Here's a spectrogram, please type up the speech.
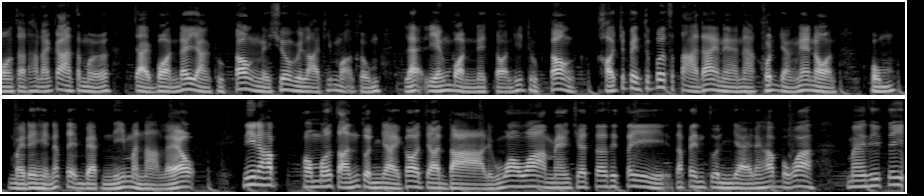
มองสถานการณ์เสมอ จ่ายบอลได้อย่างถูกต้องในช่วงเวลาที่เหมาะสม และเลี้ยงบอลในตอนที่ถูกต้อง เขาจะเป็นซูเปอร์สตาร์ได้ในอนาคตอย่างแน่นอน ผมไม่ได้เห็นนักเตะแบบนี้มานานแล้ว นี่นะครับพอมเมอร์สันส่วนใหญ่ก็จะด่าหรือว่าว่าแมนเชสเตอร์ซิตี้จะเป็นส่วนใหญ่นะครับ บอกว่าแมนซิตี้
